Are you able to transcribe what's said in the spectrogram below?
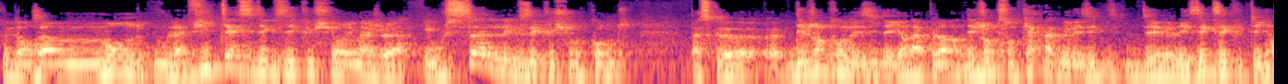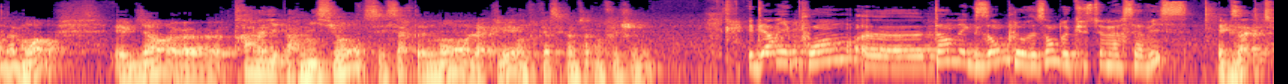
que dans un monde où la vitesse d'exécution est majeure et où seule l'exécution compte, parce que euh, des gens qui ont des idées, il y en a plein, des gens qui sont capables de les, exécuter, il y en a moins, eh bien, euh, travailler par mission, c'est certainement la clé, en tout cas c'est comme ça qu'on fait chez nous. Et dernier point, tu as un exemple récent de Customer Service Exact.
